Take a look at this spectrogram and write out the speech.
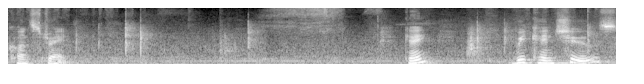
constraint. Okay? We can choose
